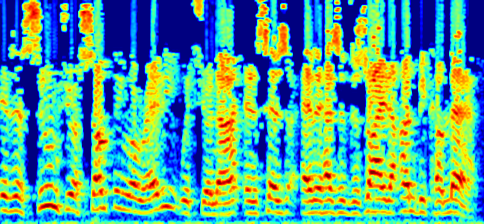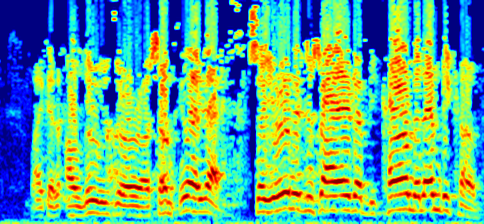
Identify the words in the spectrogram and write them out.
it assumes you're something already, which you're not, and it says, and it has a desire to unbecome that like an, a loser or something like that. So you're in a desire to become and unbecome.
